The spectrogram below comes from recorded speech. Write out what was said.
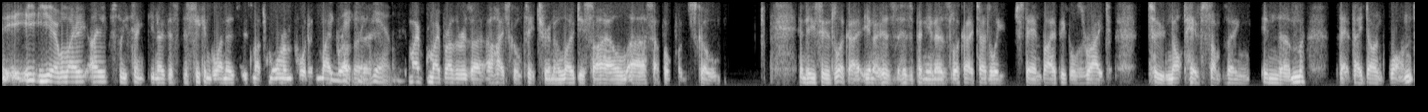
Yeah, well, I, I actually think you know this the second one is, is much more important. My exactly, brother, yeah. My my brother is a, a high school teacher in a low decile uh, South Auckland school, and he says, look, I, you know, his his opinion is, look, I totally stand by people's right to not have something in them that they don't want,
